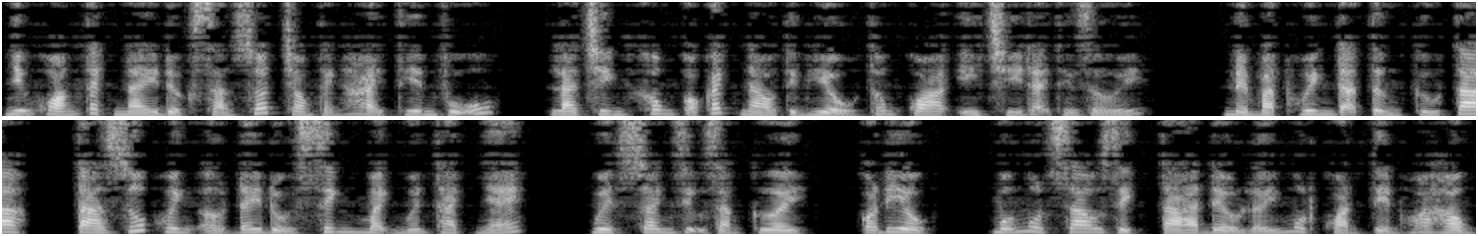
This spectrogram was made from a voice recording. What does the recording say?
những khoáng thạch này được sản xuất trong Thánh Hải Thiên Vũ, La Trinh không có cách nào tìm hiểu thông qua ý chí đại thế giới. Nề mặt huynh đã từng cứu ta, ta giúp huynh ở đây đổi sinh mệnh nguyên thạch nhé. Nguyệt Doanh dịu dàng cười, có điều, mỗi một giao dịch ta đều lấy một khoản tiền hoa hồng.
